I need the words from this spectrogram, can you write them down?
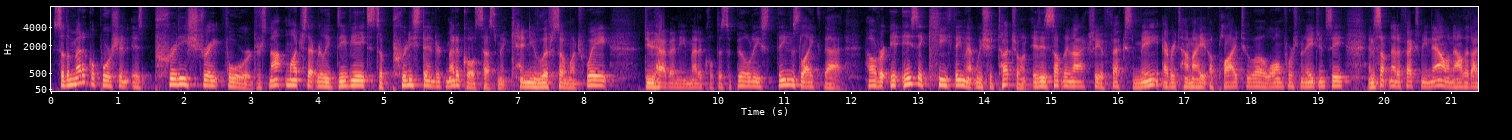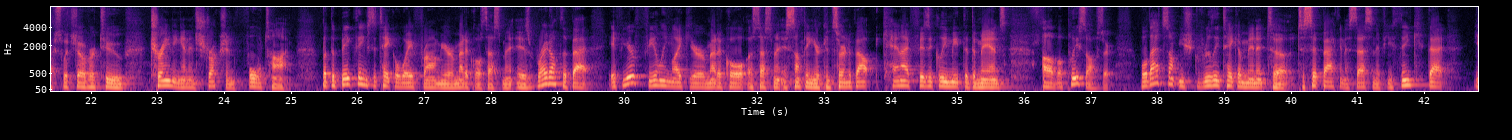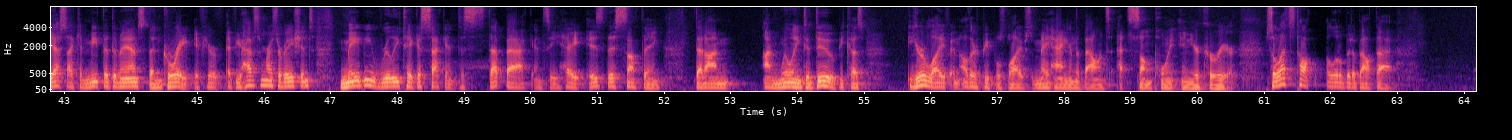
So the medical portion is pretty straightforward. There's not much that really deviates. It's a pretty standard medical assessment. Can you lift so much weight? Do you have any medical disabilities? Things like that. However, it is a key thing that we should touch on. It is something that actually affects me every time I apply to a law enforcement agency. And it's something that affects me now, now that I've switched over to training and instruction full time. But the big things to take away from your medical assessment is right off the bat, if you're feeling like your medical assessment is something you're concerned about, can I physically meet the demands of a police officer? Well, that's something you should really take a minute to, to sit back and assess. And if you think that, yes, I can meet the demands, then great. If, you're, if you have some reservations, maybe really take a second to step back and see, hey, is this something that I'm, I'm willing to do? Because your life and other people's lives may hang in the balance at some point in your career. So let's talk a little bit about that.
